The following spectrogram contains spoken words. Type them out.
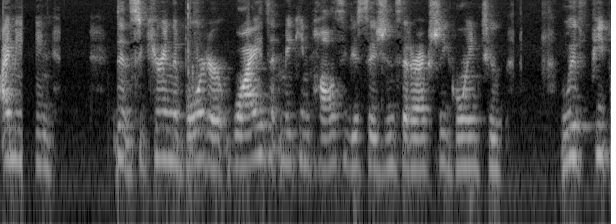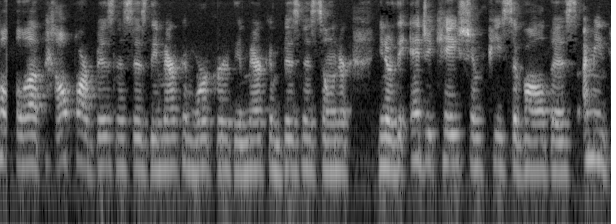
I mean, isn't securing the border? Why isn't making policy decisions that are actually going to lift people up, help our businesses, the American worker, the American business owner, you know, the education piece of all this. I mean,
